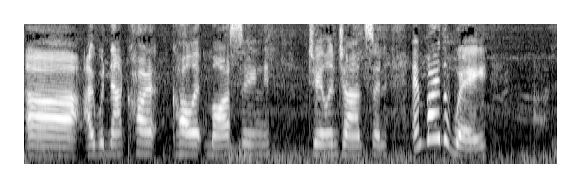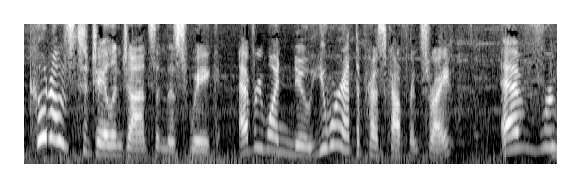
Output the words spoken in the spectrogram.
Uh, I would not call, call it mossing Jaylon Johnson. And by the way, kudos to Jaylon Johnson this week. Everyone knew. You were at the press conference, right? Everyone,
